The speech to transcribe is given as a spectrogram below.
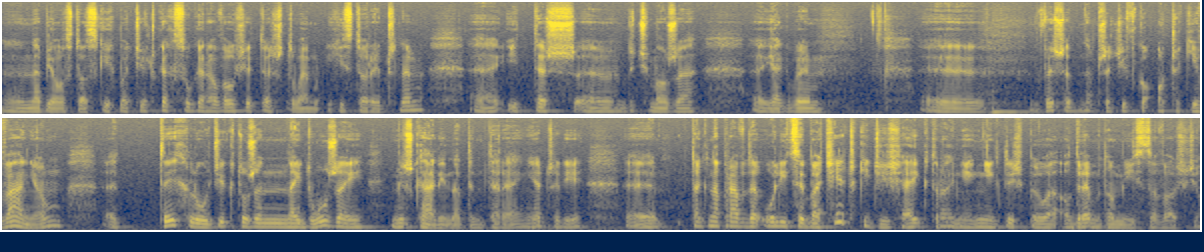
e, na białostockich Bacieczkach, sugerował się też tłem historycznym i też być może jakby wyszedł naprzeciwko oczekiwaniom e, tych ludzi, którzy najdłużej mieszkali na tym terenie, czyli e, tak naprawdę ulicy Bacieczki dzisiaj, która nie, niegdyś była odrębną miejscowością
